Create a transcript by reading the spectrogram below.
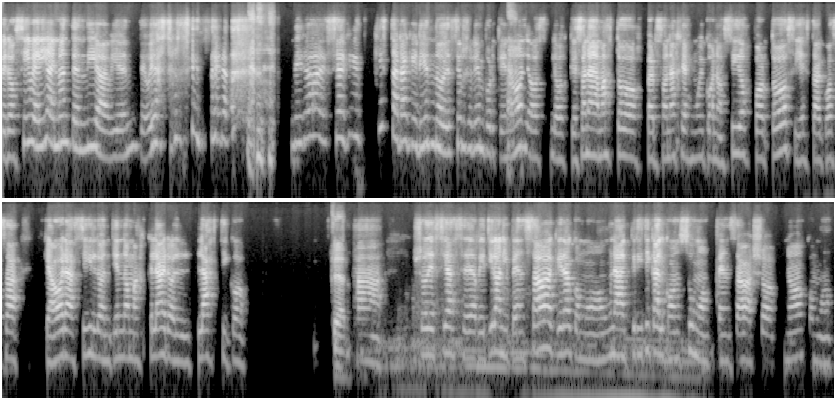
pero sí veía y no entendía bien, te voy a ser sincera. Mirá, decía, ¿qué, estará queriendo decir Julien? Porque no, los, los que son además todos personajes muy conocidos por todos y esta cosa que ahora sí lo entiendo más claro, el plástico. Claro. yo decía, se derritieron y pensaba que era como una crítica al consumo, pensaba yo, ¿no? Como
